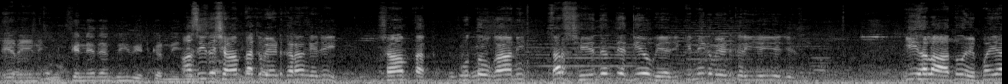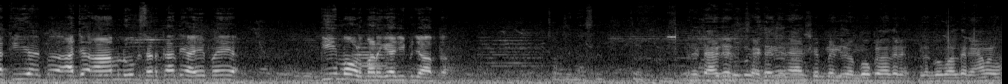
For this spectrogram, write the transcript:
ਦੇ ਰਹੇ ਨੇ। ਕਿੰਨੇ ਦਿਨ ਤੁਸੀਂ ਵੇਟ ਕਰਨੀ ਜੀ? ਅਸੀਂ ਤੇ ਸ਼ਾਮ ਤੱਕ ਵੇਟ ਕਰਾਂਗੇ ਜੀ। ਸ਼ਾਮ ਤੱਕ। ਉਤੋਂ ਗਾਹ ਨਹੀਂ ਸਰ 6 ਦਿਨ ਤੇ ਅੱਗੇ ਹੋ ਗਏ ਆ ਜੀ। ਕਿੰਨੀ ਕੁ ਵੇਟ ਕਰੀ ਜਾਈਏ ਜੀ ਅਸੀਂ? ਕੀ ਹਾਲਾਤ ਹੋਏ ਪਏ ਆ? ਕੀ, ਅੱਜ ਆਮ ਲੋਕ ਸੜਕਾਂ ਤੇ ਆਏ ਪਏ ਆ? ਕੀ ਮਾਹੌਲ ਬਣ ਗਿਆ ਜੀ ਪੰਜਾਬ ਦਾ? ਰਿਟਾਇਰਡ ਸੈਕਟਰੀ ਜਨਰਲ ਪਿੰਡ ਲੰਗੋਕਲਾ ਦੇ ਲੰਗੋਵਾਲ ਦਾ ਰਹਿਣ ਵਾਲਾ।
